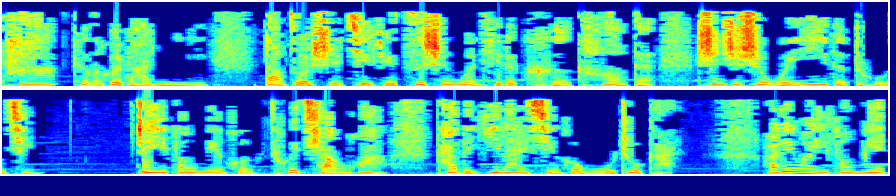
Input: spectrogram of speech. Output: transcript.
他可能会把你当作是解决自身问题的可靠的，甚至是唯一的途径。这一方面会会强化他的依赖性和无助感，而另外一方面，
